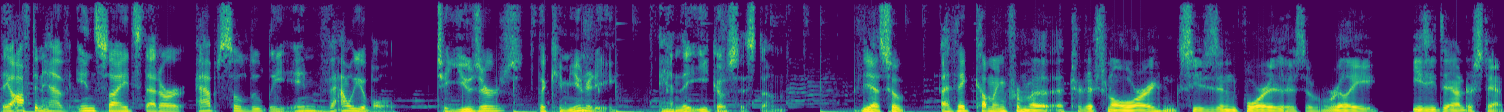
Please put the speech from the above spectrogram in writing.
They often have insights that are absolutely invaluable to users, the community, and the ecosystem. Yeah, so I think coming from a, a traditional org, season four is a really easy to understand.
